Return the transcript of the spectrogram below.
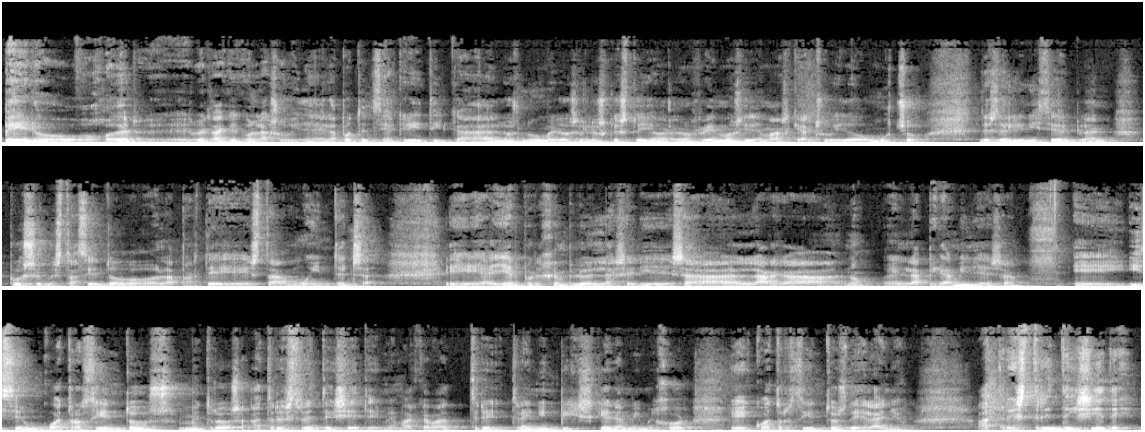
Pero, joder, es verdad que con la subida de la potencia crítica, los números en los que estoy ahora, los ritmos y demás, que han subido mucho desde el inicio del plan, pues se me está haciendo la parte esta muy intensa. Eh, ayer, por ejemplo, en la serie esa larga, no, en la pirámide esa, eh, hice un 400 metros a 3.37 y me marcaba Training Peaks, que era mi mejor eh, 400 del año. A 3.37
